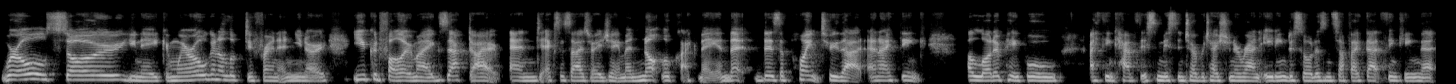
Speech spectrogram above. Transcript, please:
we're all so unique and we're all gonna look different. And, you know, you could follow my exact diet and exercise regime and not look like me. And that there's a point to that. And I think a lot of people i think have this misinterpretation around eating disorders and stuff like that thinking that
